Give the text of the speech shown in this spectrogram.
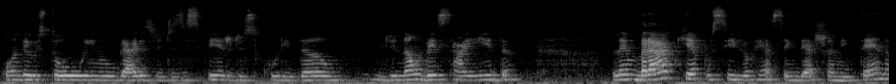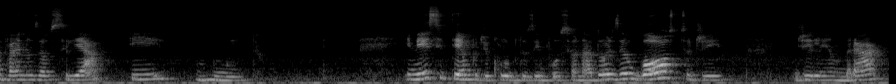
Quando eu estou em lugares de desespero, de escuridão, de não ver saída, lembrar que é possível reacender a chama interna vai nos auxiliar e muito. E nesse tempo de Clube dos Impulsionadores, eu gosto de, de lembrar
